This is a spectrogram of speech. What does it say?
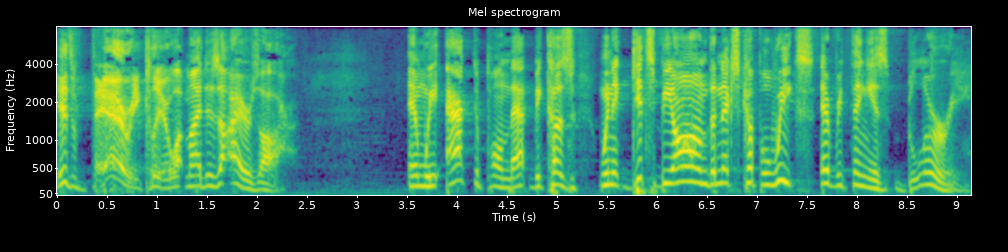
It's very clear what my desires are. And we act upon that because when it gets beyond the next couple weeks, everything is blurry.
